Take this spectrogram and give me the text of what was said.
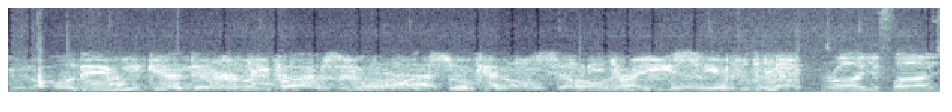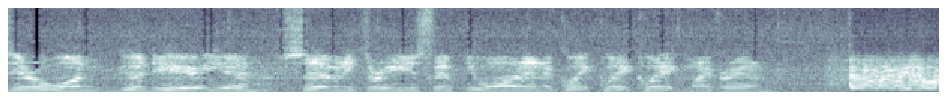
Good holiday weekend there, B501, SoCal 73. See you for the night. Roger 501, good to hear you. 73s, 51, and a quick, quick, quick, my friend. Let me know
